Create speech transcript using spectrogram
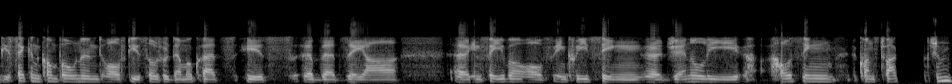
the second component of the Social Democrats is that they are uh, in favor of increasing uh, generally housing construction,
